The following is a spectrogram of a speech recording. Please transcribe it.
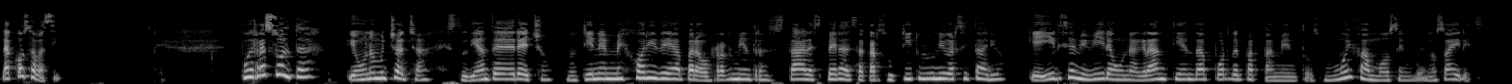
La cosa va así. Pues resulta que una muchacha, estudiante de Derecho, no tiene mejor idea para ahorrar mientras está a la espera de sacar su título universitario que irse a vivir a una gran tienda por departamentos muy famosa en Buenos Aires.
